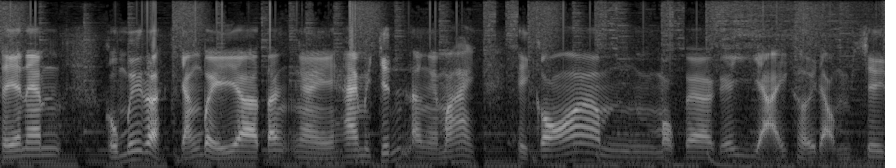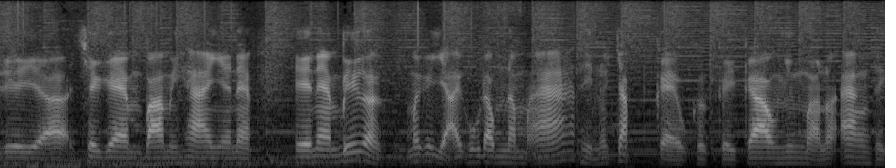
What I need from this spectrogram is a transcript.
Thì anh em cũng biết rồi chuẩn bị uh, ngày 29 là ngày mai thì có một uh, cái giải khởi động series uh, SEA Games 32 nha anh em. Thì anh em biết là mấy cái giải của Đông Nam Á thì nó chấp kèo cực kỳ cao nhưng mà nó ăn thì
